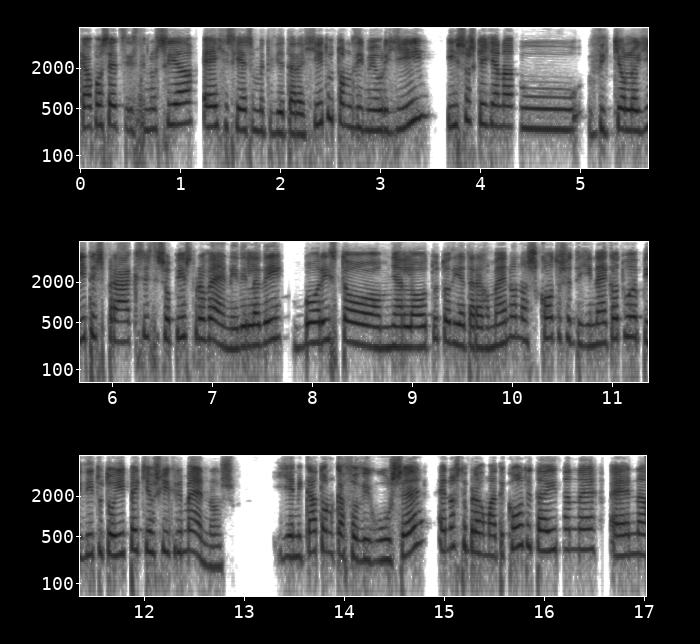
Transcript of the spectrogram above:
Κάπως έτσι, στην ουσία έχει σχέση με τη διαταραχή του, τον δημιουργεί ίσως και για να του δικαιολογεί τις πράξεις τις οποίες προβαίνει. Δηλαδή, μπορεί στο μυαλό του, το διαταραγμένο, να σκότωσε τη γυναίκα του επειδή του το είπε και ο συγκεκριμένος. Γενικά τον καθοδηγούσε, ενώ στην πραγματικότητα ήταν ένα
